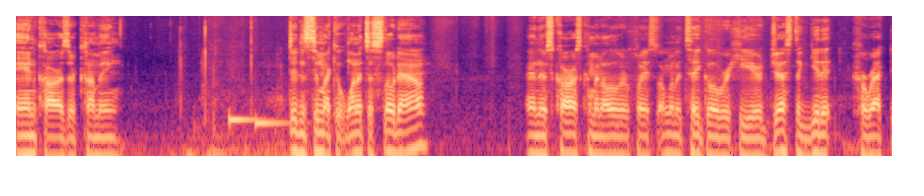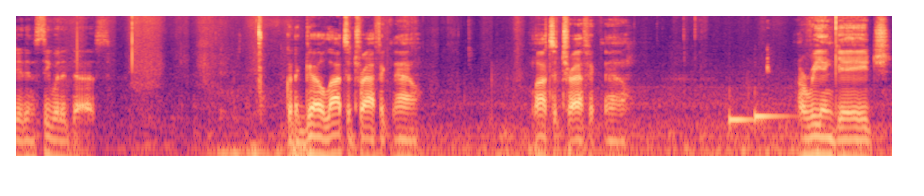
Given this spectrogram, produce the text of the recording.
and cars are coming. Didn't seem like it wanted to slow down. And there's cars coming all over the place. So I'm going to take over here just to get it corrected and see what it does. I'm to go. Lots of traffic now. Lots of traffic now. I re-engage.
